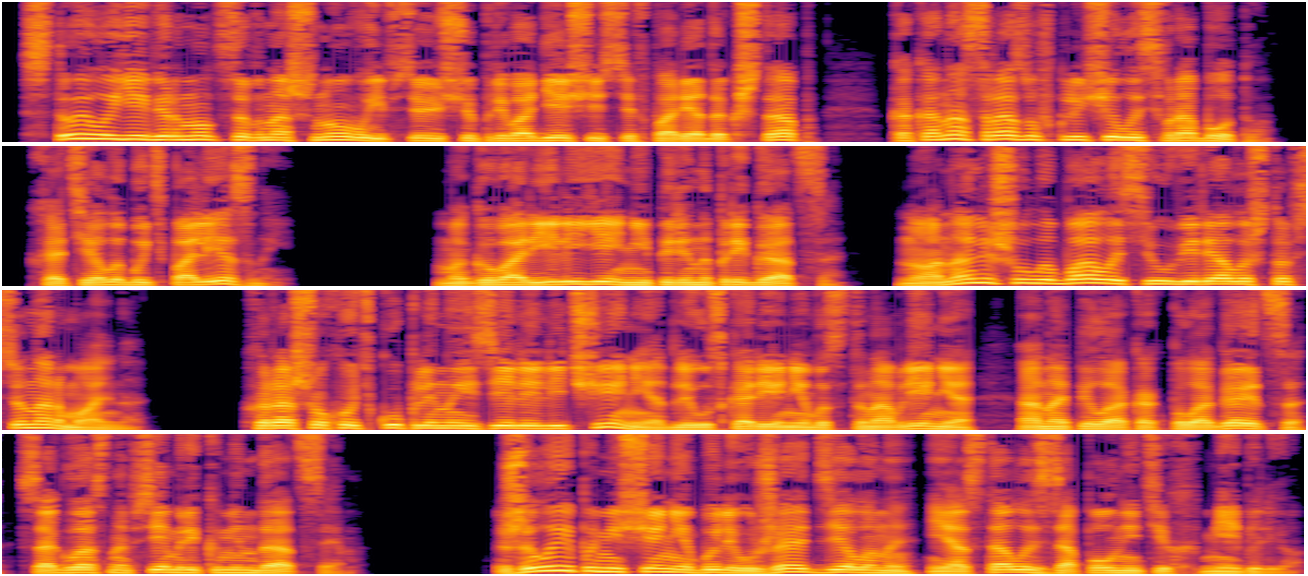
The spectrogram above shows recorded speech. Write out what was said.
Стоило ей вернуться в наш новый, все еще приводящийся в порядок штаб, как она сразу включилась в работу. Хотела быть полезной. Мы говорили ей не перенапрягаться, но она лишь улыбалась и уверяла, что все нормально. Хорошо хоть купленные зелья лечения для ускорения восстановления она пила, как полагается, согласно всем рекомендациям. Жилые помещения были уже отделаны, и осталось заполнить их мебелью.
